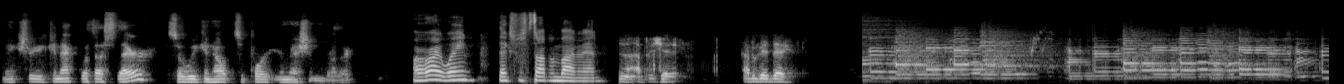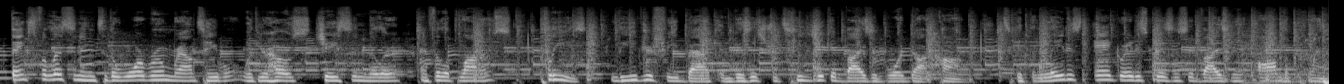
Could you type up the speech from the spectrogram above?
Make sure you connect with us there so we can help support your mission, brother. All right, Wayne. Thanks for stopping by, man. Yeah, I appreciate it. Have a good day. Thanks for listening to the War Room Roundtable with your hosts, Jason Miller and Phillip Lanos. Please leave your feedback and visit strategicadvisorboard.com to get the latest and greatest business advisement on the planet.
